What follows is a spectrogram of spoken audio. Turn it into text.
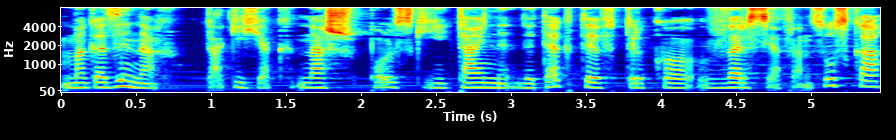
magazynach takich jak nasz polski tajny detektyw, tylko wersja francuska,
